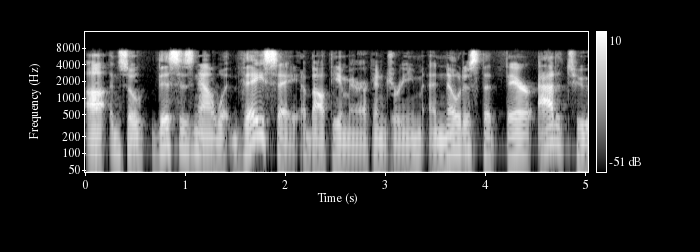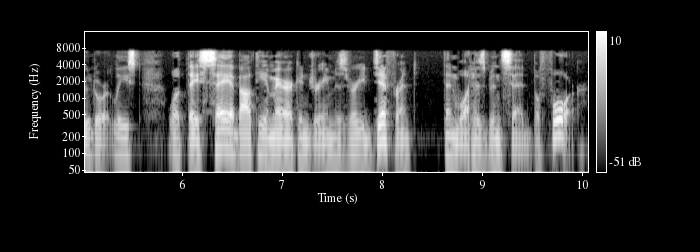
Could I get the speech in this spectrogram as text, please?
Uh, and so this is now what they say about the American dream. And notice that their attitude, or at least what they say about the American dream, is very different than what has been said before.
